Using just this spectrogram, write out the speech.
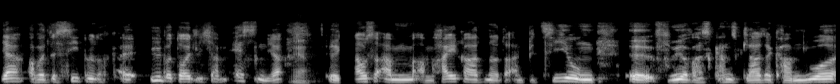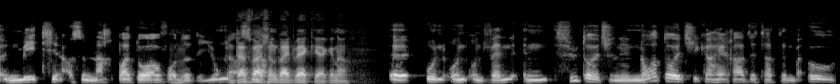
Ja, aber das sieht man doch äh, überdeutlich am Essen, ja. ja. Äh, genauso am, am Heiraten oder an Beziehungen. Äh, früher war es ganz klar, da kam nur ein Mädchen aus dem Nachbardorf mhm. oder der Junge. Das war schon weit weg, ja, genau. Äh, und, und, und wenn ein Süddeutscher eine Norddeutsche geheiratet hat, dann, oh,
